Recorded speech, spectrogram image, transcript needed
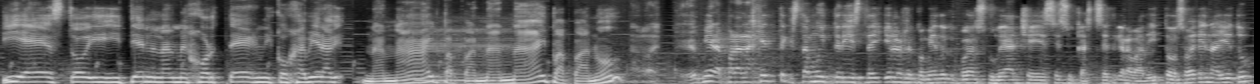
Y esto, y tienen al mejor técnico, Javier Aguirre. Nanay, papá, nanay, papá, ¿no? Eh, Mira, para la gente que está muy triste, yo les recomiendo que pongan su VHS, su cassette grabadito, o vayan a YouTube.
